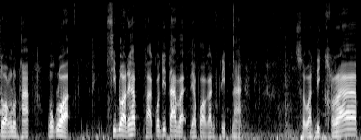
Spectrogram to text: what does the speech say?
สองรถหาหกล้อสิบล้อนะครับ ฝากกดติดตามไว้เดี๋ยวพอกันคลิปหน้าสวัสดีครับ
